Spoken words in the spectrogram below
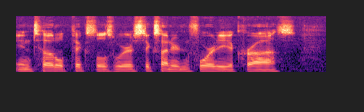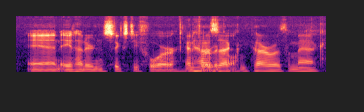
In total pixels, we're 640 across and 864 And how does that compare with the Mac?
